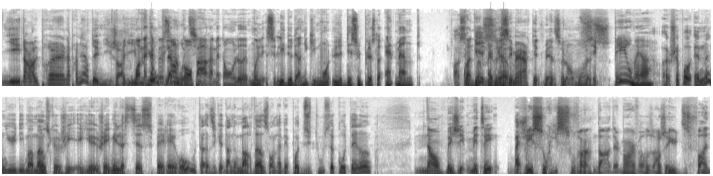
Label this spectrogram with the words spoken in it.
il est dans le pre- la première demi. Genre, il est Ouais, mais plus haut peu, que si la on le compare à, mettons, là, moi, les- deux derniers qui m'ont le déçu le plus, là, Ant-Man, Ah, c'est pire meilleur qu'Ant-Man, selon moi. c'est pire ou meilleur? Ah, je sais pas, Ant-Man, il y a eu des moments où j'ai aimé le style super-héros, tandis que dans le Marvels, on n'avait pas du tout ce côté-là. Non, mais j'ai mais tu sais, Ben- j'ai souri souvent dans The Marvel, genre j'ai eu du fun.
